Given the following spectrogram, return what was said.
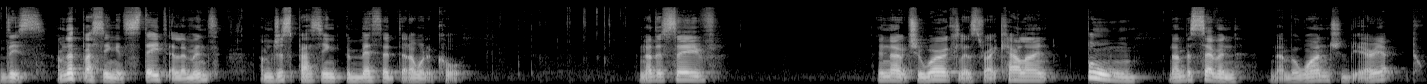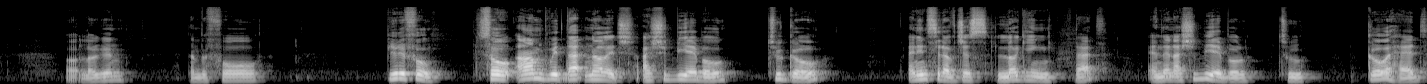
this. I'm not passing a state element. I'm just passing a method that I want to call. Another save. And now it should work. Let's try Caroline. Boom. Number seven. Number one should be Aria. Oh, Logan. Number four. Beautiful. So armed with that knowledge, I should be able to go and instead of just logging that, and then I should be able to go ahead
